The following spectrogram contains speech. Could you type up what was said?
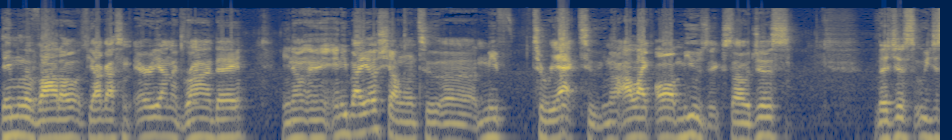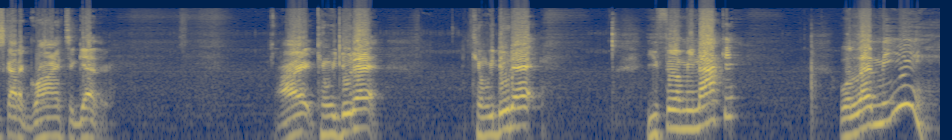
Demi Lovato. If y'all got some Ariana Grande, you know, and anybody else y'all want to uh, me to react to. You know, I like all music. So just let's just we just gotta grind together. All right, can we do that? Can we do that? You feel me knocking? Well, let me in.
